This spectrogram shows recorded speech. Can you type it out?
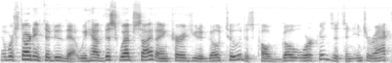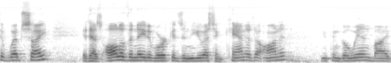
And we're starting to do that. We have this website. I encourage you to go to it. It's called Go Orchids. It's an interactive website. It has all of the native orchids in the U.S. and Canada on it. You can go in by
